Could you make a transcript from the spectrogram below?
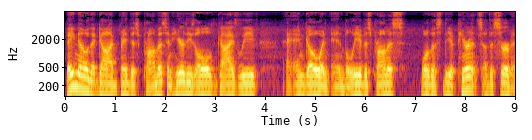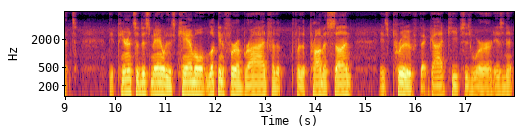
they know that God made this promise, and here these old guys leave and go and, and believe this promise. Well, the, the appearance of the servant, the appearance of this man with his camel looking for a bride for the for the promised son, is proof that God keeps his word, isn't it?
